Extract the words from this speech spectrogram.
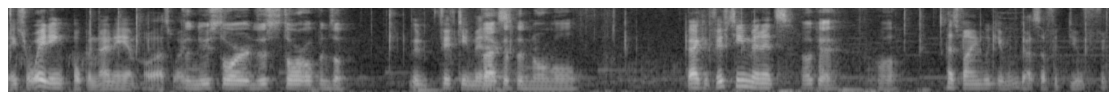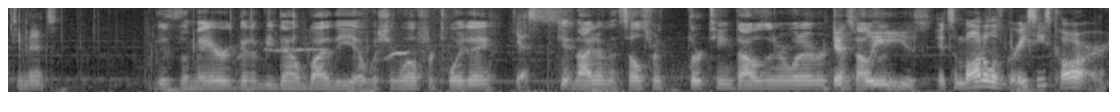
Thanks for waiting. Open 9 a.m. Oh, that's why. The new store, this store opens up In 15 minutes. back at the normal. Back at 15 minutes. Okay. Well, That's fine. We can, we've got stuff to do for 15 minutes. Is the mayor gonna be down by the uh, wishing well for Toy Day? Yes. Get an item that sells for thirteen thousand or whatever. Yes, 10,000? please. It's a model of Gracie's car.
